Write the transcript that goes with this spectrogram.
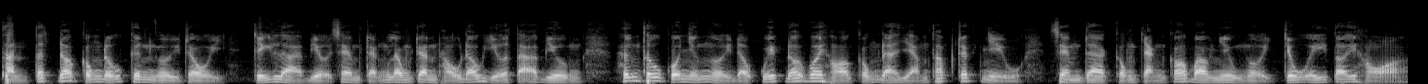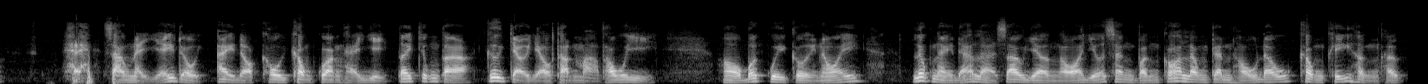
thành tích đó cũng đủ kinh người rồi. Chỉ là vừa xem trận long tranh hậu đấu giữa tả dương, hứng thú của những người độc quyết đối với họ cũng đã giảm thấp rất nhiều, xem ra cũng chẳng có bao nhiêu người chú ý tới họ. Ha, sau này dễ rồi, ai đọt khôi không quan hệ gì tới chúng ta, cứ chờ vào thành mà thôi. Hồ Bất Quy cười nói, lúc này đã là sau giờ ngọ giữa sân vẫn có long tranh hậu đấu, không khí hừng hực.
